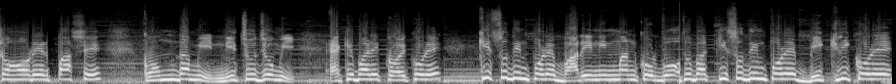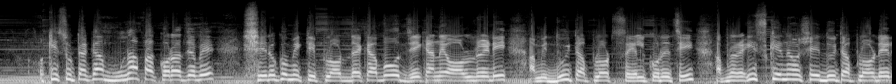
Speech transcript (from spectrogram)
শহরের পাশে কম দামি, নিচু জমি একেবারে ক্রয় করে কিছুদিন পরে বাড়ি নির্মাণ করব অথবা কিছুদিন পরে বিক্রি করে কিছু টাকা মুনাফা করা যাবে, সেরকম একটি প্লট দেখাবো, যেখানে অলরেডি আমি দুইটা প্লট সেল করেছি। আপনারা স্ক্রিনেও সেই দুইটা প্লটের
